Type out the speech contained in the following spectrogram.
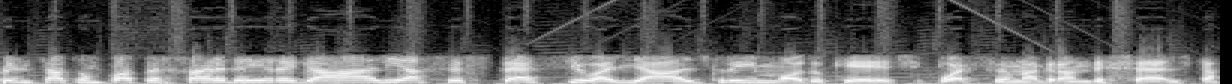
Pensato un po' per fare dei regali a se stessi o agli altri, in modo che ci può essere una grande scelta.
